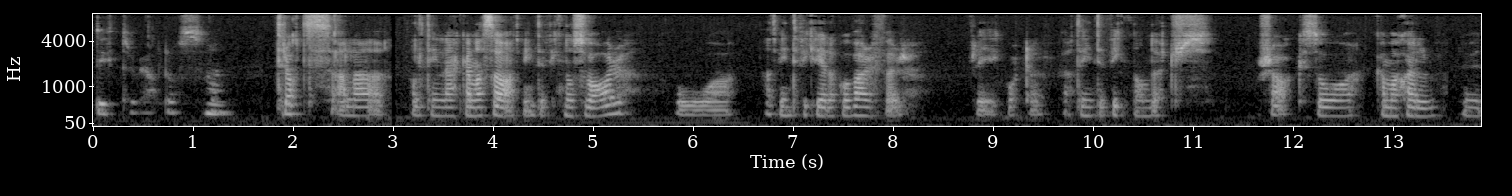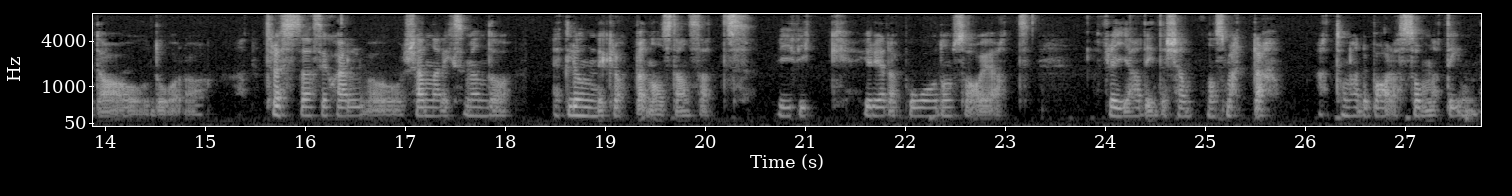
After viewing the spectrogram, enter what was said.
det yttrade vi aldrig oss. Trots alla, allting läkarna sa att vi inte fick något svar och att vi inte fick reda på varför Freja gick bort, att vi inte fick någon dödsorsak så kan man själv nu idag och då, då trösta sig själv och känna liksom ändå ett lugn i kroppen någonstans att vi fick ju reda på och de sa ju att Freja hade inte känt någon smärta. Att hon hade bara somnat in.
